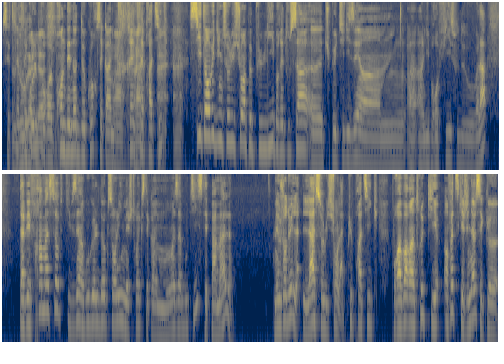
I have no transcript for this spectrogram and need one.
c'est très très cool Docs. pour euh, prendre des notes de cours. C'est quand même Ouais, très ouais, très pratique. ouais. Si tu as envie d'une solution un peu plus libre et tout ça, euh, tu peux utiliser un, un, un LibreOffice ou, de, ou voilà. Tu avais Framasoft qui faisait un Google Docs en ligne, mais je trouvais que c'était quand même moins abouti, c'était pas mal. Mais aujourd'hui, la, la solution la plus pratique pour avoir un truc qui. En fait, ce qui est génial, c'est que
